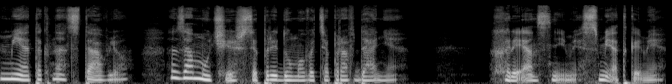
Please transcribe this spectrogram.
«Меток надставлю. Замучаешься придумывать оправдания». «Хрен с ними, с метками».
